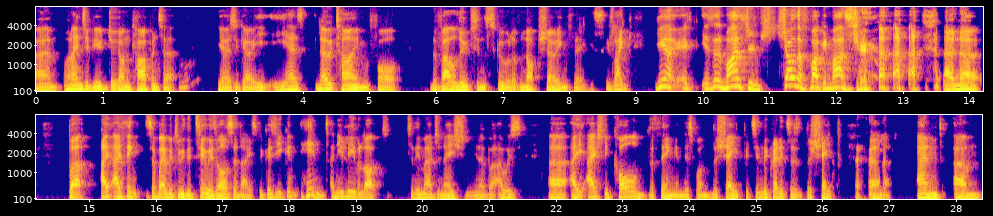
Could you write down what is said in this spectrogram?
Um, when I interviewed John Carpenter years ago, he, he has no time for the Val Lewton school of not showing things. He's like, yeah, if it's a monster, show the fucking monster. and uh, but I, I think somewhere between the two is also nice because you can hint and you leave a lot to the imagination, you know. But I was uh, I actually called the thing in this one the shape. It's in the credits as the shape. Uh, and um,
